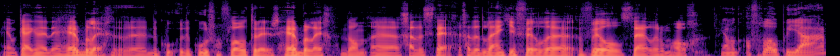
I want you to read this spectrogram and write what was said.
en we kijken naar de herbeleg, eh, de, de koers van flow traders herbelegd, dan eh, gaat, het gaat het lijntje veel, eh, veel steiler omhoog. Ja, want afgelopen jaar,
